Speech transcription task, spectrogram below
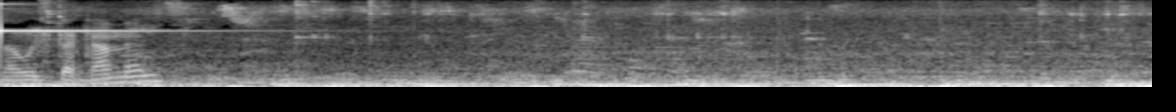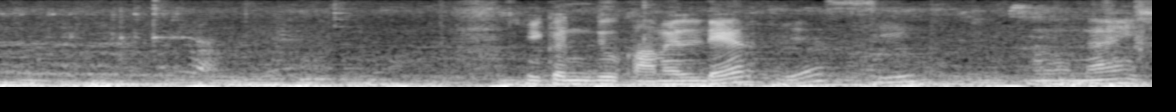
Now is the camels. You can do camel there. Yes, see. Oh, nice.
